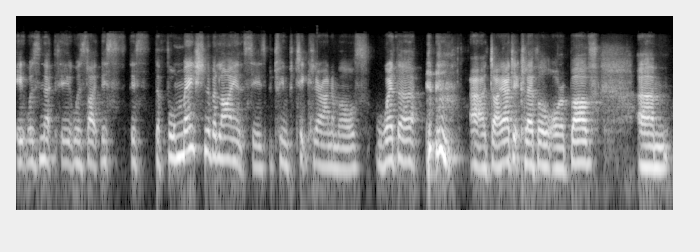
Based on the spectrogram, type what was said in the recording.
it was it was like this this the formation of alliances between particular animals, whether at dyadic level or above, um,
